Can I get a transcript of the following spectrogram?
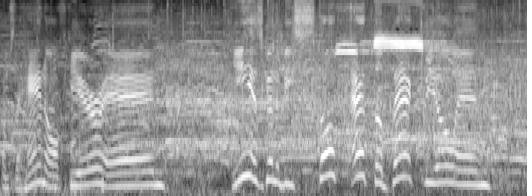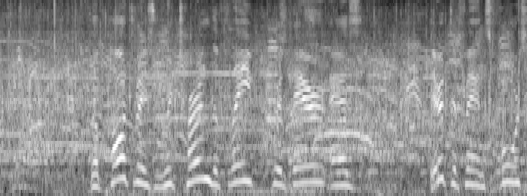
Comes the handoff here, and he is going to be stuffed at the backfield, and the Padres return the flavor there as their defense forced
